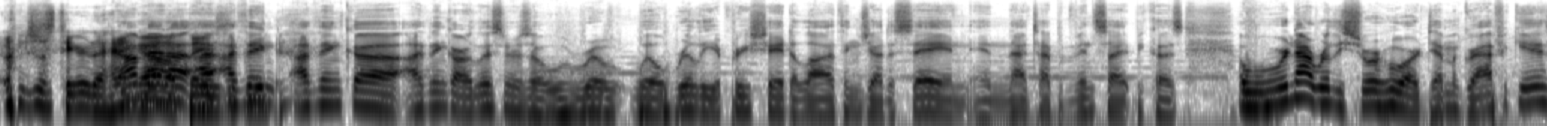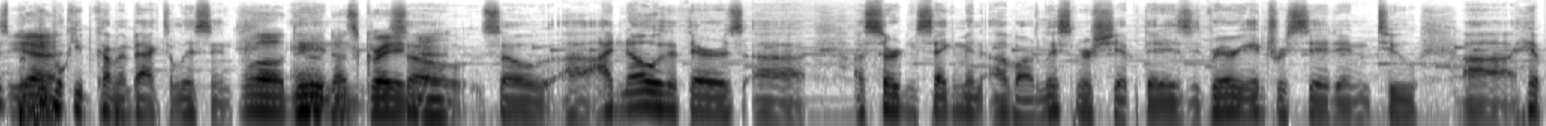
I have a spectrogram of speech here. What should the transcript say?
I'm just here to hang man, out. I- I, I think I think uh, I think our listeners will, real, will really appreciate a lot of things you had to say and, and that type of insight because we're not really sure who our demographic is, but Yeah. people keep coming back to listen. Well, dude, And that's great, So man. so uh, I know that there's uh, a certain segment of our listenership that is very interested into uh, hip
